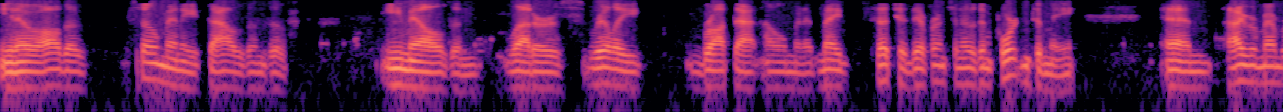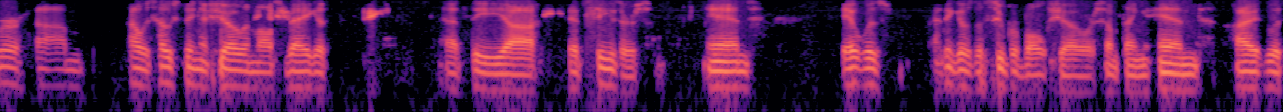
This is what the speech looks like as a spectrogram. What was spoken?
you know all the so many thousands of emails and letters really brought that home, and it made such a difference, and it was important to me. And I remember um, I was hosting a show in Las Vegas at the uh, at Caesars, and it was I think it was a Super Bowl show or something, and I it was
